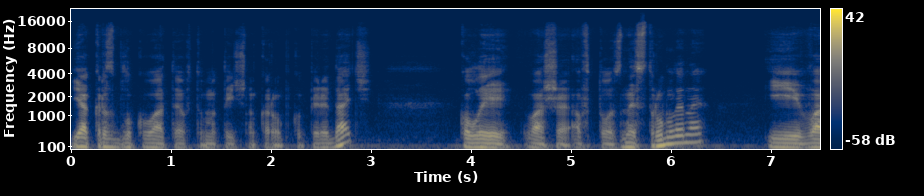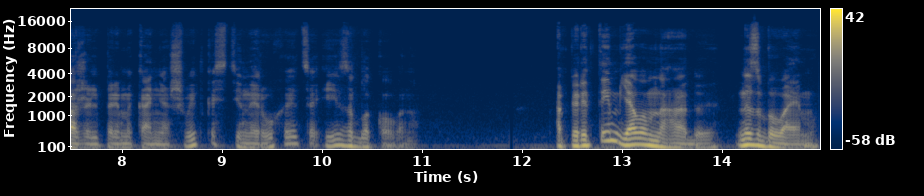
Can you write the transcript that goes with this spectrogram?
як розблокувати автоматичну коробку передач, коли ваше авто знеструмлене і важель перемикання швидкості не рухається і заблоковано. А перед тим я вам нагадую: не забуваємо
